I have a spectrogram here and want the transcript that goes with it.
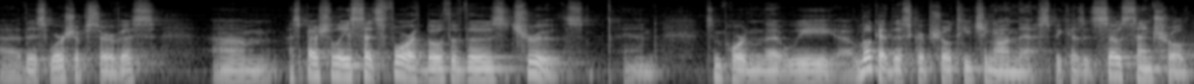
uh, this worship service um, especially sets forth both of those truths. And it's important that we uh, look at the scriptural teaching on this because it's so central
